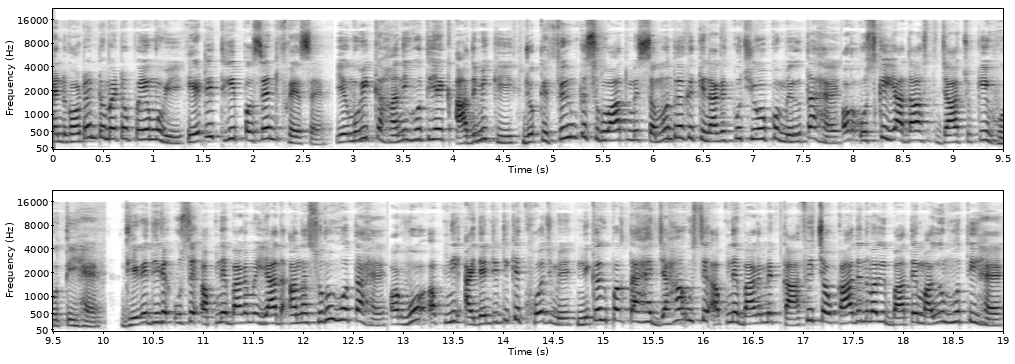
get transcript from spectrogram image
एंड रॉटन टोमेटो पर मूवी 83 परसेंट फ्रेश है। ये मूवी कहानी होती है एक आदमी की जो कि फ़िल्म के शुरुआत में समुद्र के किनारे कुछ युवक को मिलता है और उसकी यादाश्त जा चुकी होती है। धीरे धीरे उसे अपने बारे में याद आना शुरू होता है और वो अपनी आइडेंटिटी के खोज में निकल पड़ता है, जहाँ उसे अपने बारे में काफ़ी चौंका देने वाली बातें मालूम होती है।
